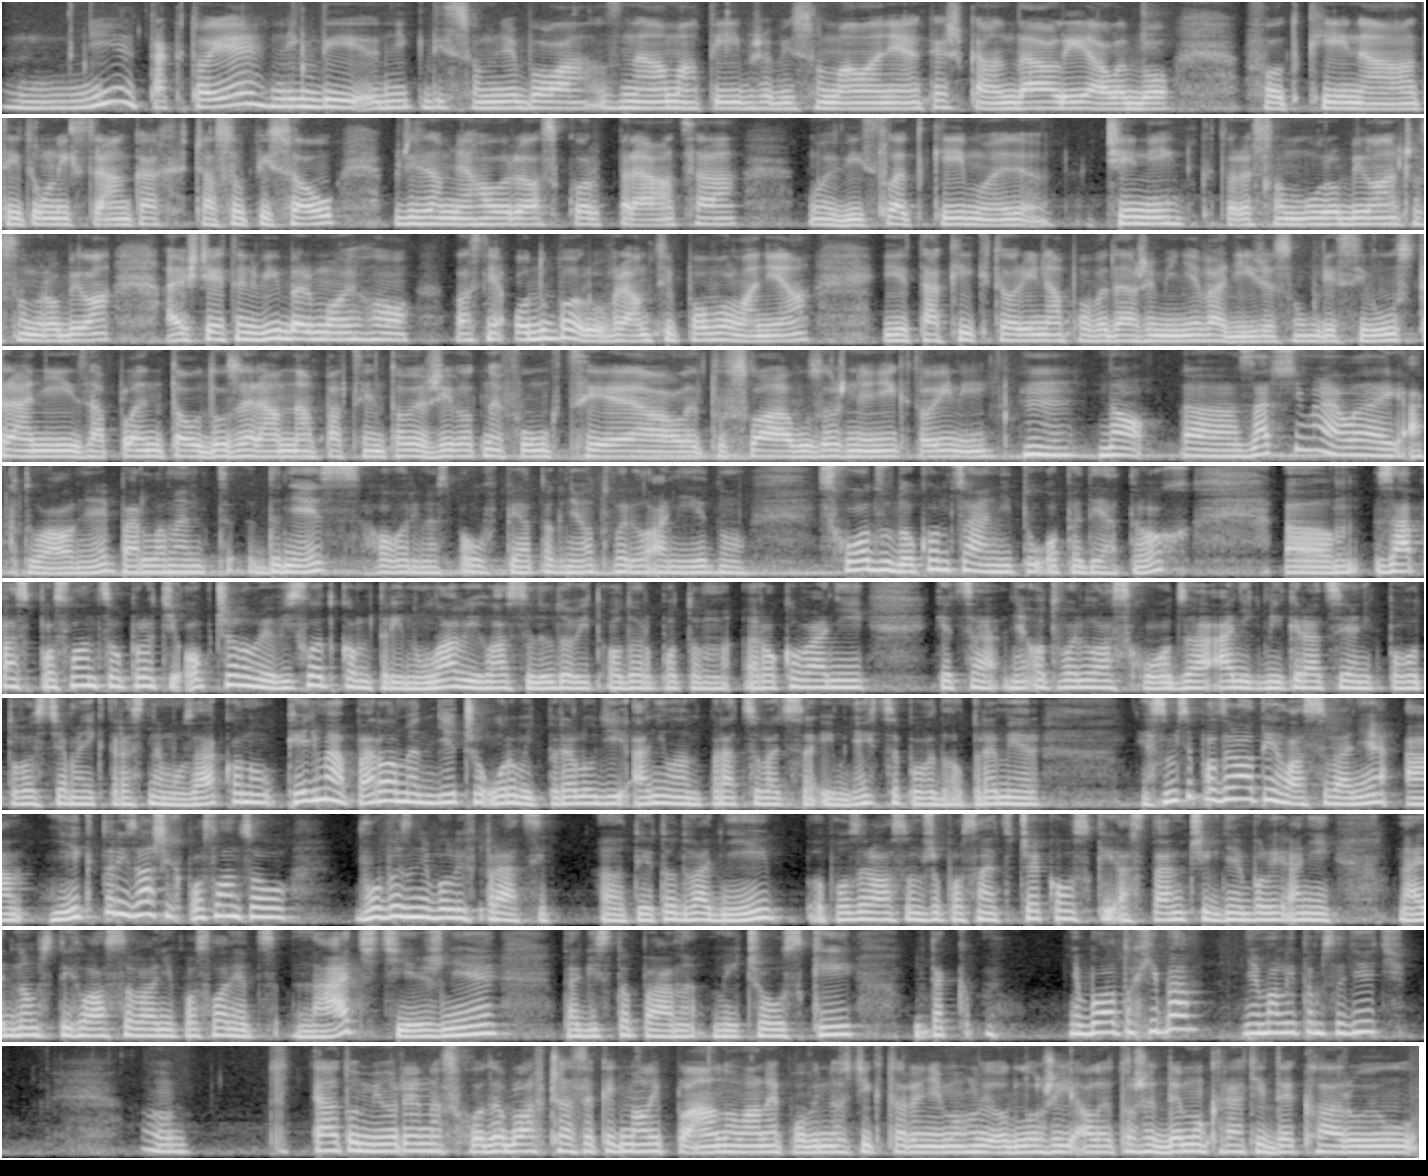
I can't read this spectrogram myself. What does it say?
Nie, tak to je. Nikdy, nikdy som nebola známa tým, že by som mala nejaké škandály alebo fotky na titulných stránkach časopisov. Vždy za mňa hovorila skôr práca, moje výsledky, moje činy, ktoré som urobila, čo som robila. A ešte aj ten výber môjho vlastne odboru v rámci povolania je taký, ktorý napovedá, že mi nevadí, že som kde si v ústraní, za plentou, dozerám na pacientové životné funkcie, ale tú slávu zožne niekto iný. Hmm, no, uh, začneme ale aj aktuálne. Parlament dnes, hovoríme spolu v piatok, neotvoril ani jednu schôdzu, dokonca ani tu o pediatroch. Um, zápas poslancov proti občanom je výsledkom 3-0, vyhlásil Ľudovít Odor potom rokovaní, keď sa neotvorila schôdza ani k migrácii, ani k pohotovostiam ani k trestnému zákonu. Keď má parlament niečo urobiť pre ľudí, ani len pracovať sa im nechce, povedal premiér. Ja som si pozerala tie hlasovania a niektorí z vašich poslancov vôbec neboli v práci e, tieto dva dní. Pozerala som, že poslanec Čekovský a Stančík neboli ani na jednom z tých hlasovaní. Poslanec Naď tiež nie, takisto pán Mičovský. Tak nebola to chyba? Nemali tam sedieť? táto mimoriadná schôdza bola v čase, keď mali plánované povinnosti, ktoré nemohli odložiť, ale to, že demokrati deklarujú e,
